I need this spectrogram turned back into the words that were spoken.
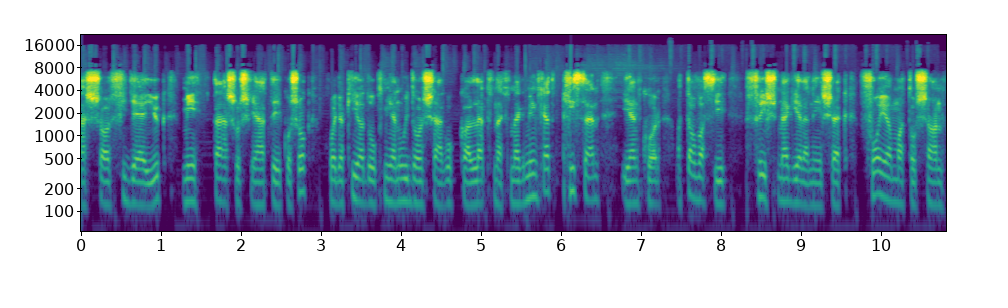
várakozással figyeljük mi társas játékosok, hogy a kiadók milyen újdonságokkal lepnek meg minket, hiszen ilyenkor a tavaszi friss megjelenések folyamatosan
